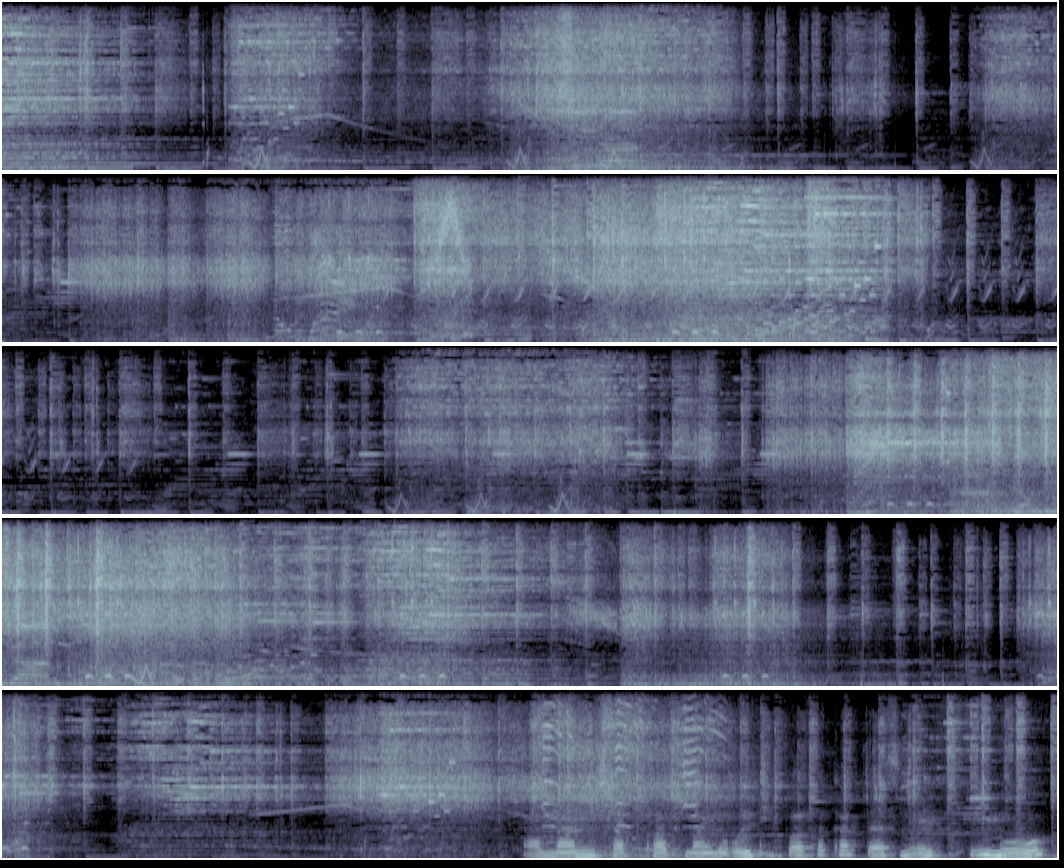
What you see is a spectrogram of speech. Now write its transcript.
Mann, ich habe gerade meine Ulti voll verkackt. Da ist ein El Primo.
